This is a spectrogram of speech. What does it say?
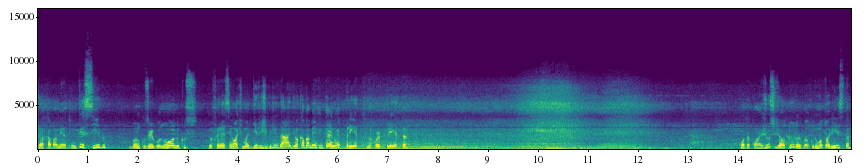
O acabamento em tecido, bancos ergonômicos que oferecem ótima dirigibilidade. O acabamento interno é preto, na cor preta. Conta com ajuste de altura do banco do motorista,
